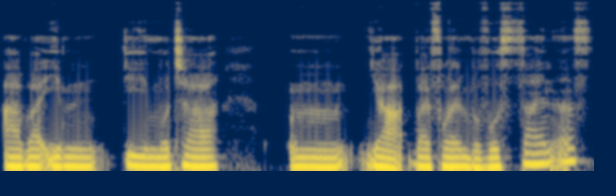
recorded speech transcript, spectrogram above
aber eben die Mutter ähm, ja bei vollem Bewusstsein ist.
